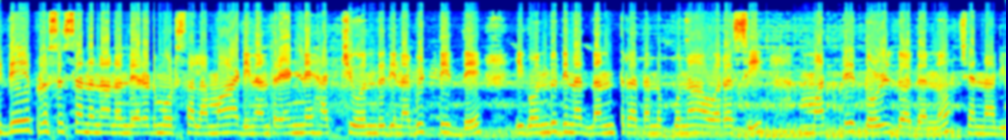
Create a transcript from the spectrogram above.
ಇದೇ ಪ್ರೊಸೆಸ್ ಅನ್ನು ನಾನೊಂದು ಎರಡು ಮೂರು ಸಲ ಮಾಡಿ ನಂತರ ಎಣ್ಣೆ ಹಚ್ಚಿ ಒಂದು ದಿನ ಬಿಟ್ಟಿದ್ದೆ. ಈಗ ಒಂದು ದಿನದ ನಂತರ ಅದನ್ನು ಪುನಃ ಒರೆಸಿ ಮತ್ತೆ ತೊಳೆದು ಅದನ್ನು ಚೆನ್ನಾಗಿ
